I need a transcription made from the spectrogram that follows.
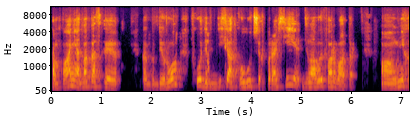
компания, адвокатское как бы, бюро входит в десятку лучших по России деловой фарватер. А, у них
